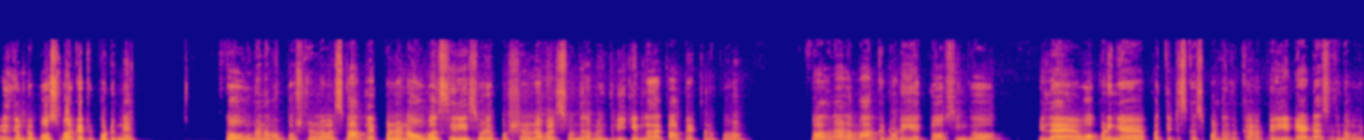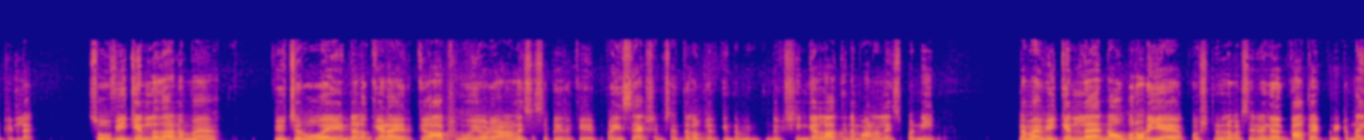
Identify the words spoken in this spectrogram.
வெல்கம் டு போஸ்ட் மார்க்கெட் ரிப்போர்ட்டுங்க ஸோ இன்னும் நம்ம பொசிஷனல் லெவல்ஸ் கால்குலேட் பண்ணல. நவம்பர் சீரிஸோட பொசிஷனல் லெவல்ஸ் வந்து நம்ம இந்த வீக்கெண்டில் தான் கால்குலேட் பண்ண போகிறோம் ஸோ அதனால் மார்க்கெட்டோடைய க்ளோசிங்கோ இல்லை ஓப்பனிங்கை பற்றி டிஸ்கஸ் பண்ணுறதுக்கான பெரிய டேட்டாஸ் எதுவும் நம்மகிட்ட இல்லை. ஸோ வீக்கெண்டில் தான் நம்ம ஃபியூச்சர் ஓஏ எந்த அளவுக்கு ஏடா இருக்குது ஆப்ஷன் ஓயோட அனலைசிஸ் எப்படி இருக்குது ப்ரைஸ் ஆக்ஷன்ஸ் எந்த அளவுக்கு இருக்குது இந்த இந்த விஷயங்கள் எல்லாத்தையும் நம்ம அனலைஸ் பண்ணி நம்ம வீக்கெண்டில் நவம்பருடைய பொசிஷனல் லெவல்ஸ் என்னங்கிறது கால்குலேட் பண்ணிட்டோம்னா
